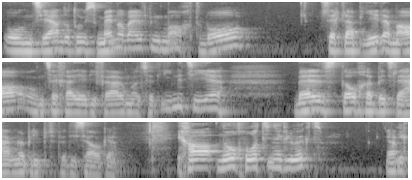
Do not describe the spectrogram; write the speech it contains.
und sie haben daraus Männerwelten gemacht, wo sich glaube jeder Mann und sich auch jede Frau mal reinziehen sollte, weil es doch ein bisschen hängen bleibt, würde ich sagen. Ich habe nur kurz reingeschaut. Ja, Ich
